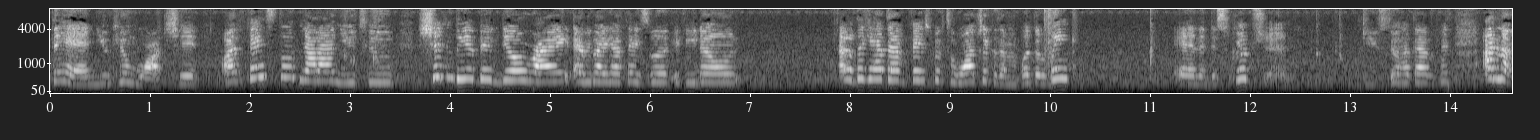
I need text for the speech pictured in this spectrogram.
then you can watch it on Facebook not on YouTube. Shouldn't be a big deal right? Everybody got Facebook. If you don't I don't think you have to have Facebook to watch it because I'm going to put the link in the description. Do you still have to have a Facebook I don't know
